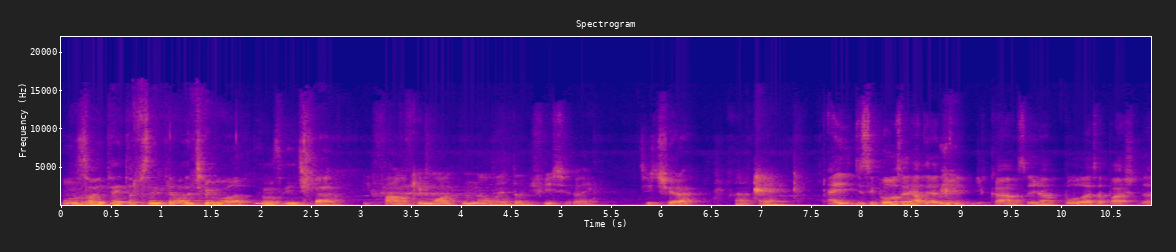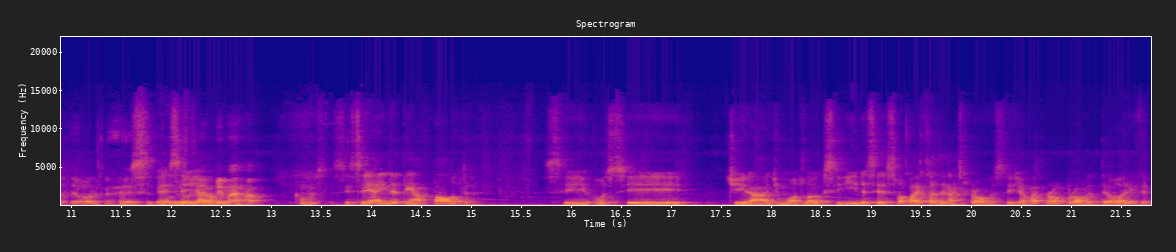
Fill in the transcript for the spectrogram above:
Uns 80% eu ando de moto e uns 20 de carro. E falam que moto não é tão difícil, velho. De tirar? Ah, é. É, e de se for você já tem de, de carro, você já pula essa parte da teórica. É, você É, você já- é bem mais rápido. Como se se você ainda tem a pauta, se você tirar de moto logo em seguida, você só vai fazendo as provas. Você já vai para uma prova teórica,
